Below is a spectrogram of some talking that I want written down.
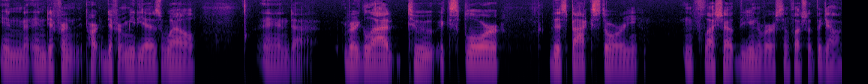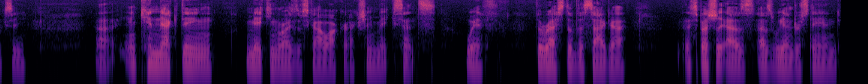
in in different part different media as well, and uh, very glad to explore this backstory and flesh out the universe and flesh out the galaxy, uh, and connecting, making Rise of Skywalker actually make sense with the rest of the saga, especially as as we understand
